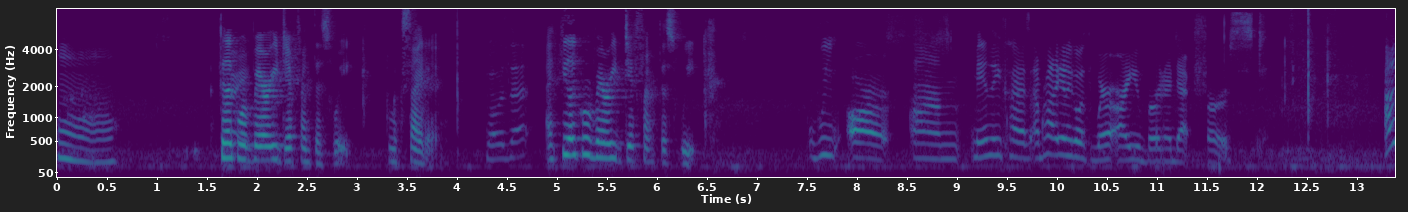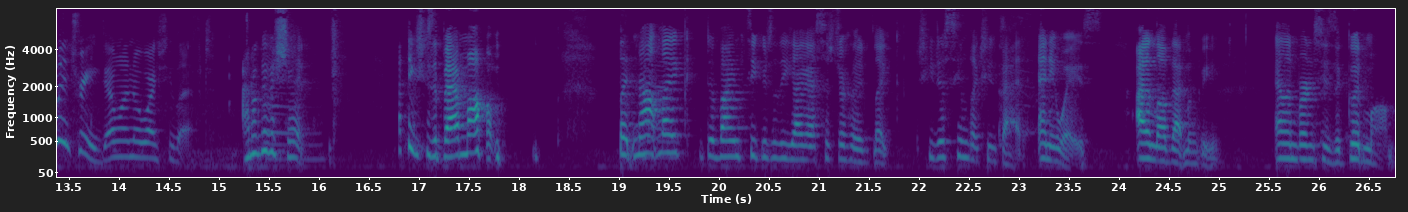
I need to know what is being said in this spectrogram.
Hmm. I feel like we're very different this week. I'm excited. What was that? I feel like we're very different this week. We are um, mainly because I'm probably gonna go with Where Are You, Bernadette first. I'm intrigued. I want to know why she left. I don't give a shit. I think she's a bad mom. But not like Divine Secrets of the Yaya Sisterhood. Like, she just seems like she's bad. Anyways, I love that movie. Ellen Burstyn's a good mom.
